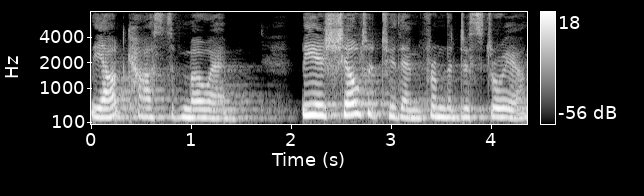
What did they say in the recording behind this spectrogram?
the outcasts of Moab. Be a shelter to them from the destroyer.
